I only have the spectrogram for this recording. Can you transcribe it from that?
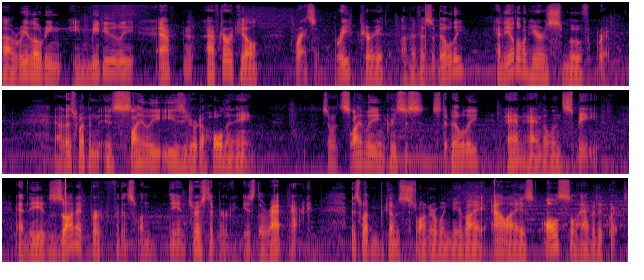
Uh, reloading immediately after, after a kill grants a brief period of invisibility, and the other one here is Smooth Grip. Now this weapon is slightly easier to hold and aim, so it slightly increases stability and handling speed. And the exotic perk for this one, the interested perk, is the Rat Pack. This weapon becomes stronger when nearby allies also have it equipped.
